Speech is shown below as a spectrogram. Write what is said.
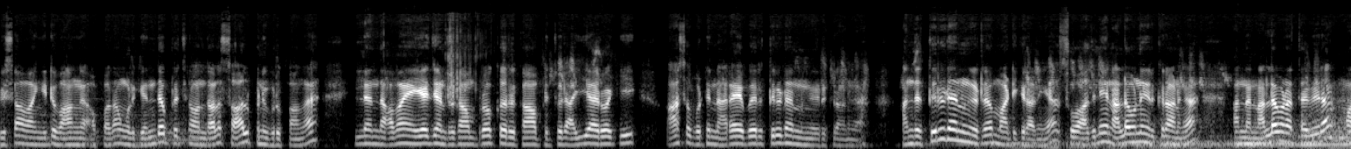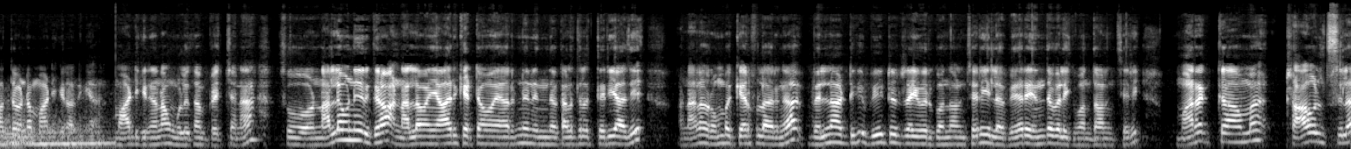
விசா வாங்கிட்டு வாங்க. அப்போ தான் உங்களுக்கு எந்த பிரச்சனை வந்தாலும் சால்வ் பண்ணி கொடுப்பாங்க. இல்லை இந்த அவன் ஏஜென்ட் இருக்கான் புரோக்கர் இருக்கான் அப்படின்னு சொல்லி ஐயாயிரம் ரூபாய்க்கு ஆசைப்பட்டு நிறைய பேர் திருடனுங்க இருக்கிறானுங்க. அந்த திருடனுங்கிட்ட மாட்டிக்கிறாதீங்க ஸோ அதுலேயே நல்லவனும் இருக்கிறானுங்க. அந்த நல்லவனை தவிர மற்றவன்ட்ட மாட்டிக்கிறாதீங்க. மாட்டிக்கிறேன்னா உங்களுக்கு தான் பிரச்சனை. ஸோ நல்லவனும் இருக்கிறான். நல்லவன் யார் கெட்டவன் யாருன்னு இந்த காலத்தில் தெரியாது. அதனால் ரொம்ப கேர்ஃபுல்லாக இருங்க. வெளிநாட்டுக்கு வீட்டு டிரைவருக்கு வந்தாலும் சரி இல்லை வேறு எந்த வேலைக்கு வந்தாலும் சரி மறக்காமல் ட்ராவல்ஸில்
